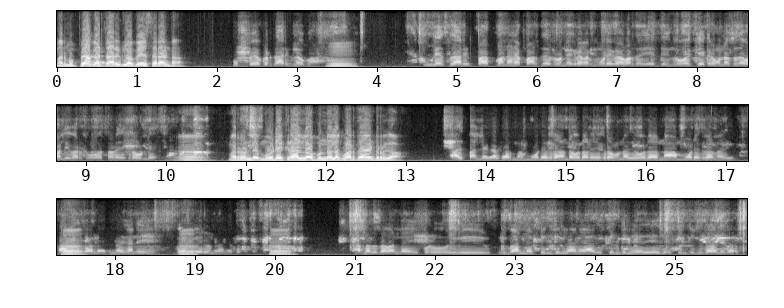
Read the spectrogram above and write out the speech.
మరి ముప్పై ఒకటి తారీఖు లోపు వేస్తారంట. ముప్పై ఒకటి తారీఖు లోప? లేదు సార్ పండనే పడుతుంది రెండు ఎకరాలకు మూడు ఎకరాలు పడుతుంది ఎకరం ఉన్నా చూద్దా వాళ్ళు ఈ వరకు తోడ ఎకరం ఉండే. ఆ, మరి రెండు మూడు ఎకరాల లోపు ఉన్న వాళ్ళకి పడతాయంటారుగా అది పల్లె కదా సార్ మరి మూడు ఎకరాలు అంటే ఒక ఎకరం ఉన్నది ఒక నా మూడు ఎకరాలు ఉన్నది నాలుగు ఎకరాలు ఉన్నది కానీ వేరు వేరు ఉన్నది అన్నట్టు. అట్లా వాళ్ళే ఇప్పుడు ఇవి ఇవన్నీ పింఛన్లు అని అది పింఛన్ ఏది ఏది లేదు పింఛన్ వాళ్ళు ఈ వరకు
